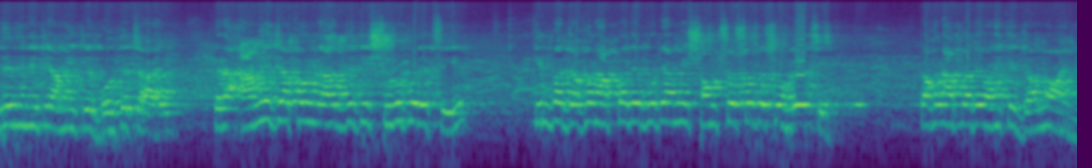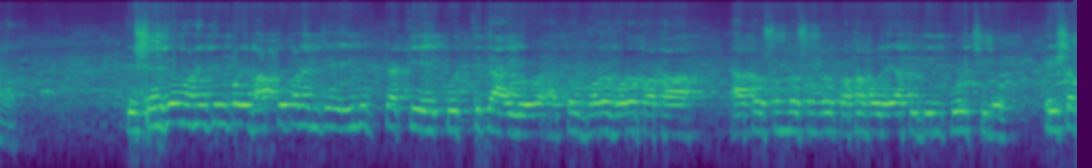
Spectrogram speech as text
দুই মিনিটে আমি একটু বলতে চাই, কেন আমি যখন রাজনীতি শুরু করেছি, কিংবা যখন আপনাদের ভোটে আমি সংসদ সদস্য হয়েছি, তখন আপনাদের অনেকে জন্ম হয়নি। তো সেই জন্য অনেকদিন পরে ভাবতে পারেন যে এই লোকটা কে থেকে আইলো, এত বড় বড় কথা, এত সুন্দর সুন্দর কথা বলে এতদিন কই ছিল? এইসব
